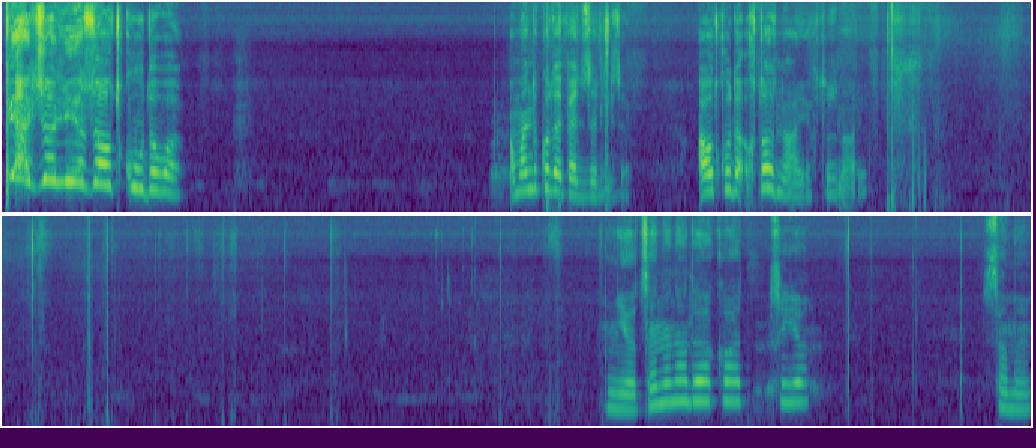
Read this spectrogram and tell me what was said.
Пять железа откуда? А в мене куди п'ять заліза? А откуда? Хто знає, хто знає. Ні, оце не треба акація. Саме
